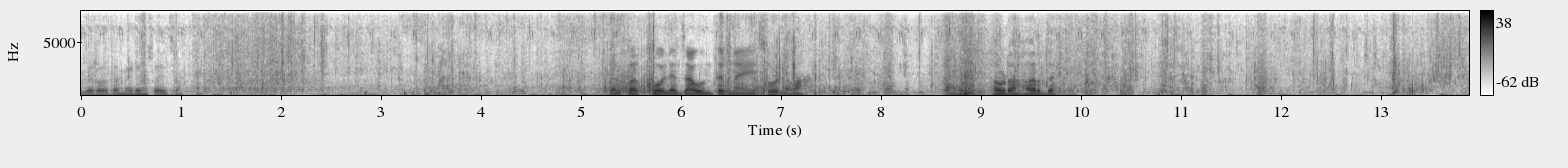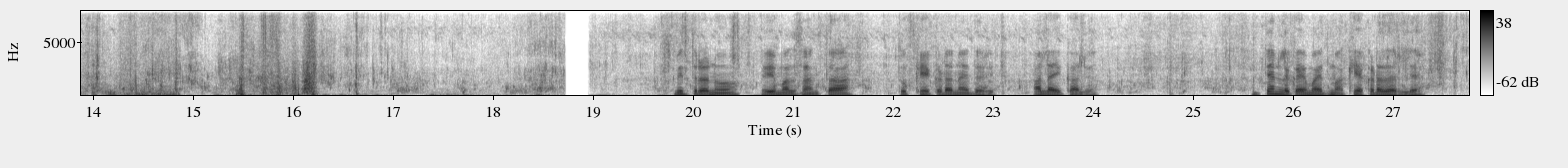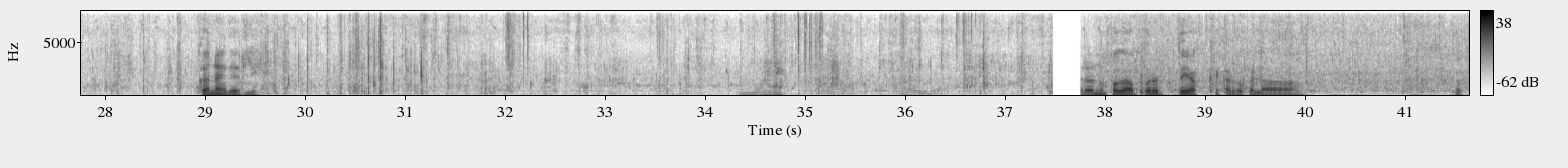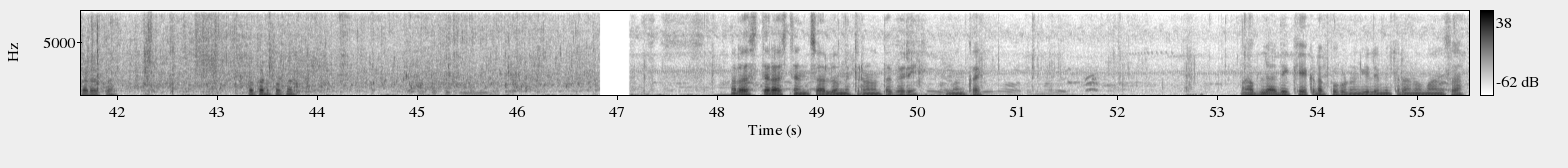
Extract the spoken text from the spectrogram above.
जरा होता पर खोल्या जाऊन तर नाही सोडलं मा. एवढा अर्धा. मित्रांनो हे मला सांगता तो खेकडा नाही धरीत आलाय काल त्यांना काय माहीत मा खेकडा धरल्या का नाही धरली मित्रांनो बघा परत तो एक खेकड पकडला पकड आता पकड पकड रस्त्या रस्त्याने चालू मित्रांनो आता घरी. मग काय? आपल्या आधी खेकडा पकडून गेले मित्रांनो माणसा.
